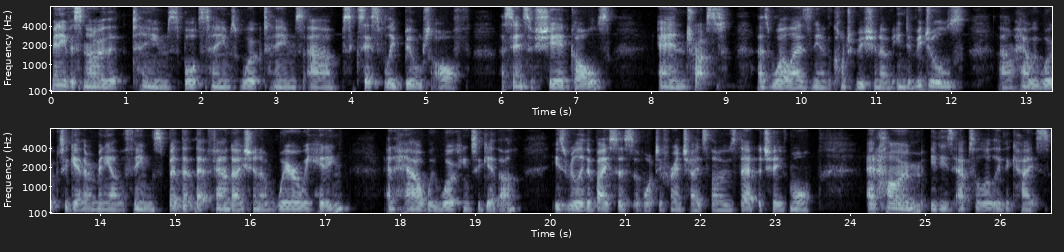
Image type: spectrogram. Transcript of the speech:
Many of us know that teams, sports teams, work teams are successfully built off a sense of shared goals and trust, as well as you know the contribution of individuals, um, how we work together, and many other things. But that that foundation of where are we heading and how we're working together is really the basis of what differentiates those that achieve more. At home, it is absolutely the case.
